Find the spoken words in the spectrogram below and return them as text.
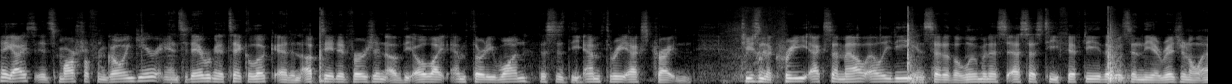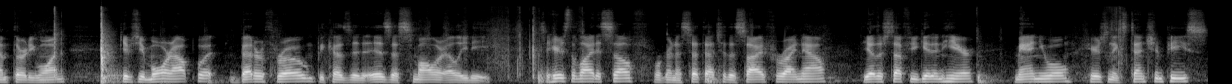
Hey guys, it's Marshall from Going Gear, and today we're going to take a look at an updated version of the Olight M31. This is the M3X Triton. It's using the Cree XM-L LED instead of the Luminus SST50 that was in the original M31. Gives you more output, better throw, because it is a smaller LED. So here's the light itself. We're going to set that to the side for right now. The other stuff you get in here, manual, here's an extension piece.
